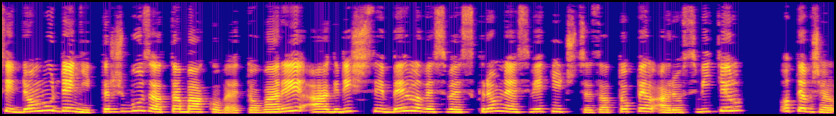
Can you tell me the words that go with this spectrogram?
si domů denní tržbu za tabákové tovary a když si byl ve své skromné světničce zatopil a rozsvítil, otevřel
